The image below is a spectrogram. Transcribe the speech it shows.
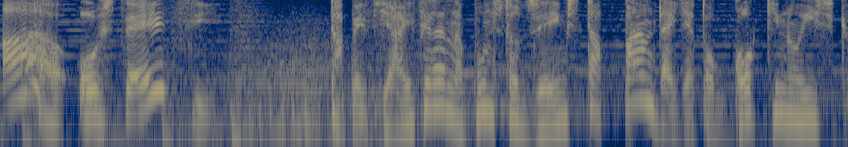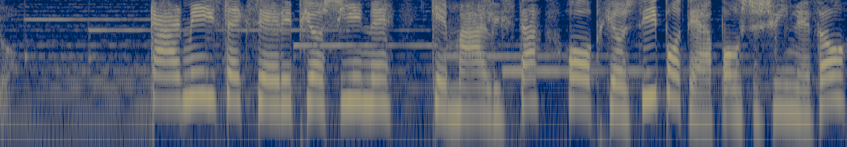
Α, ώστε έτσι. Τα παιδιά ήθελαν να πούν στο James τα πάντα για τον κόκκινο ίσκιο. Κανείς δεν ξέρει ποιος είναι και μάλιστα οποιοδήποτε από όσους είναι εδώ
